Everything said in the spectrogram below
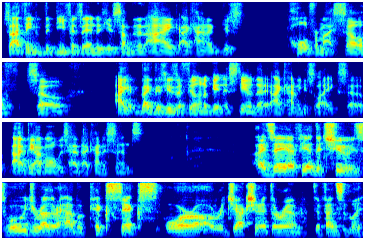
so I think the defense end is just something that I I kind of just hold for myself. So I like this is a feeling of getting a steal that I kind of just like. So I think I've always had that kind of sense. Isaiah, if you had to choose, what would you rather have a pick six or a rejection at the rim defensively?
